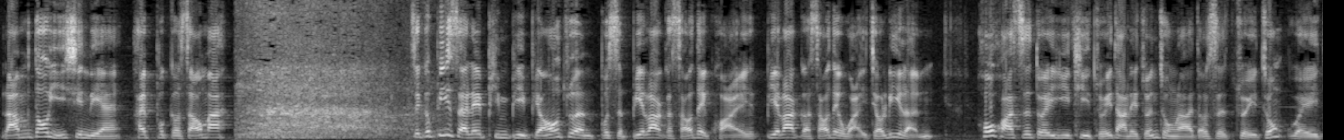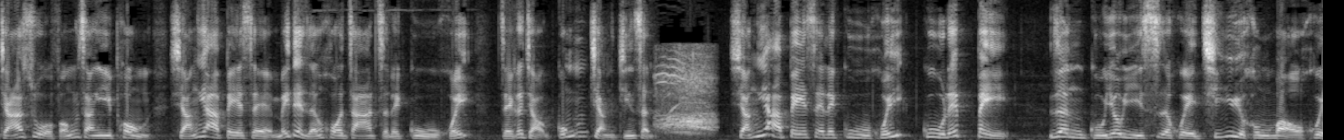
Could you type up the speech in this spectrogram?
那么多异性恋还不够烧吗？这个比赛的评比标准不是比哪个烧得快，比哪个烧得外焦里嫩。火化师对遗体最大的尊重呢，都是最终为家属奉上一捧象牙白色、没得任何杂质的骨灰，这个叫工匠精神。象牙白色的骨灰，骨的白，人固有一死，或轻于鸿毛，或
